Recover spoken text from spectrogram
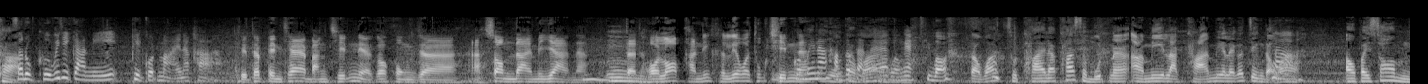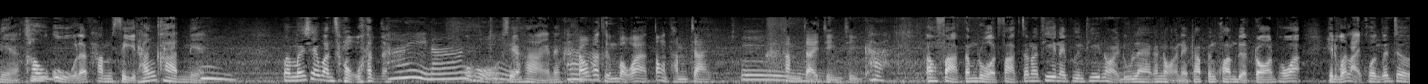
ครับสรุปคือวิธีการนี้ผิดกฎหมายนะคะคือถ้าเป็นแค่บางชิ้นเนี่ยก็คงจะอะซ่อมได้ไม่ยากนะอืมแต่พอรอบคันนี้คือเรียกว่าทุกชิ้นก็นะไม่น่าทำตั้งแต่แต่ว่าแรกแล้วไงที่บอกแต่ว่าสุดท้ายแล้วถ้าสมมตินะอ่ามีหลักฐานมีอะไรก็จริงแต่ว่าค่ะเอาไปซ่อมเนี่ยเข้าอู่แล้วทำสีทั้งคันเนี่ยอืมมันไม่ใช่วันสองวันนะใช่นะโอ้โหเสียหายนะครับค่ะเขาก็ถึงบอกว่าต้องทำใจอืมทำใจจริงๆค่ะเอาฝากตำรวจฝากเจ้าหน้าที่ในพื้นที่หน่อยดูแลกันหน่อยนะครับเป็นความเดือดร้อนเพราะว่าเห็นว่าหลายคนก็เจอ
